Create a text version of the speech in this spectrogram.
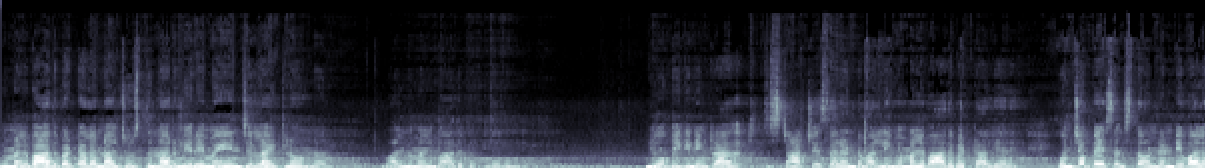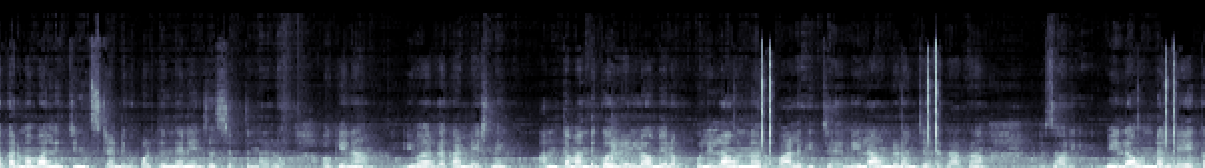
మిమ్మల్ని బాధ పెట్టాలని వాళ్ళు చూస్తున్నారు మీరేమో ఏంజిల్ లైట్లో ఉన్నారు. వాళ్ళు మిమ్మల్ని బాధ పెట్టలేరండి. న్యూ బిగినింగ్ ట్రా స్టార్ట్ చేశారంట మళ్ళీ మిమ్మల్ని బాధ పెట్టాలి అని. కొంచెం పేషెన్స్తో ఉండండి వాళ్ళ కర్మ వాళ్ళని ఇన్స్టెంట్గా కొడుతుంది అని ఏంజల్స్ చెప్తున్నారు. ఓకేనా? యు ఆర్ ద కండిషనింగ్ అంతమంది గొర్రెల్లో మీరు ఒక పులిలా ఉన్నారు. వాళ్ళకి చే మీలా ఉండడం చేత కాక సారీ మీలా ఉండలేక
